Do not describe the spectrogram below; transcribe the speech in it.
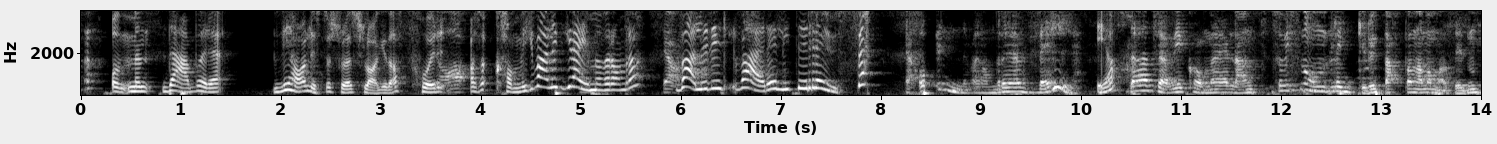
Og, men det er bare Vi har lyst til å slå et slag i dag. For Ja. altså, kan vi ikke være litt greie med hverandre? Ja. Være, litt- være litt rause? Ja, og unne hverandre vel. Ja. Der tror jeg vi kommer langt. Så hvis noen legger ut da på denne mammasiden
